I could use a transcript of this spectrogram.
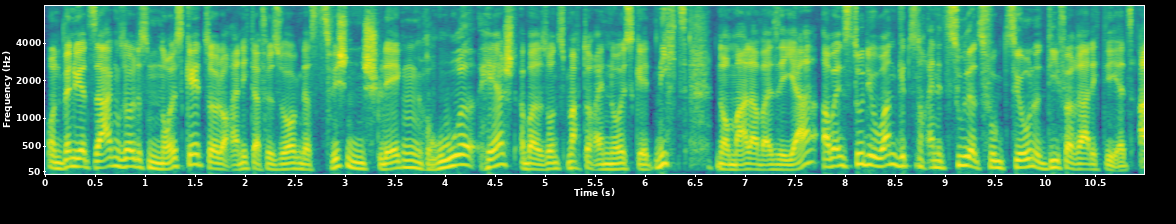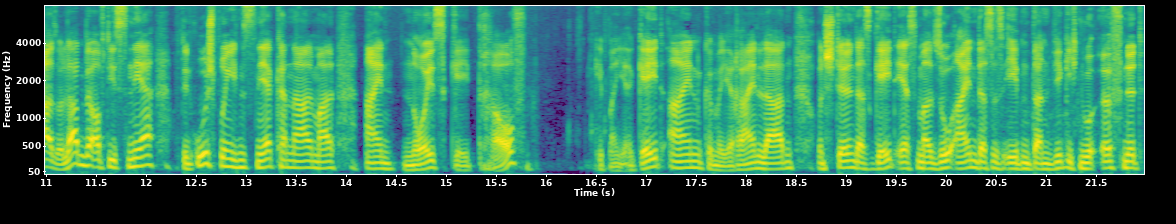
Und wenn du jetzt sagen solltest, ein Noise Gate soll doch eigentlich dafür sorgen, dass zwischen den Schlägen Ruhe herrscht, aber sonst macht doch ein Noise Gate nichts. Normalerweise ja, aber in Studio One gibt es noch eine Zusatzfunktion und die verrate ich dir jetzt. Also laden wir auf die Snare, auf den ursprünglichen Snare-Kanal mal ein Noise Gate drauf. Geben wir hier Gate ein, können wir hier reinladen und stellen das Gate erstmal so ein, dass es eben dann wirklich nur öffnet,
